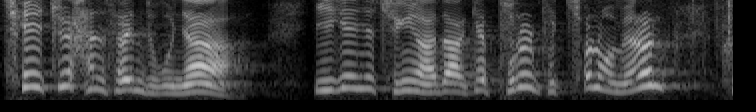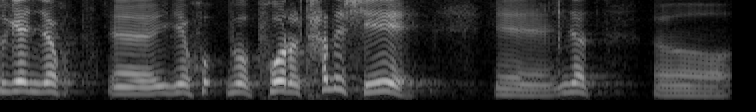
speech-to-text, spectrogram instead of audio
최초의 한 사람이 누구냐 이게 이제 중요하다. 그냥 불을 붙여 놓으면은 그게 이제 에, 이게 호, 뭐 포를 타듯이 예, 이제 어,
